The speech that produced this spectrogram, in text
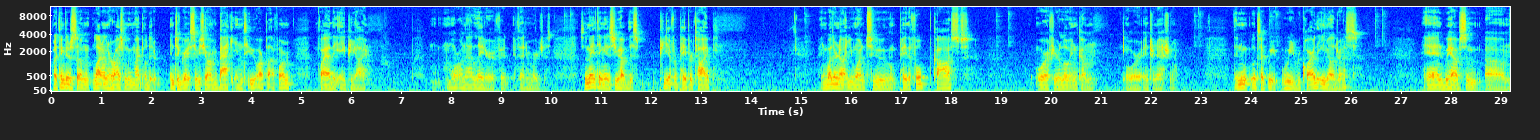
But I think there's some light on the horizon. We might be able to integrate CiviCRM back into our platform via the API more on that later if, it, if that emerges. So the main thing is you have this PDF or paper type and whether or not you want to pay the full cost or if you're low income or international. Then it looks like we, we require the email address and we have some um,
